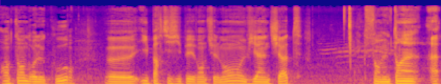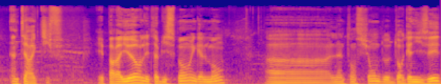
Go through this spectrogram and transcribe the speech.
entendre le cours, y participer éventuellement via un chat qui soit en même temps un- un- interactif. Et par ailleurs, l'établissement également a l'intention d'organiser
